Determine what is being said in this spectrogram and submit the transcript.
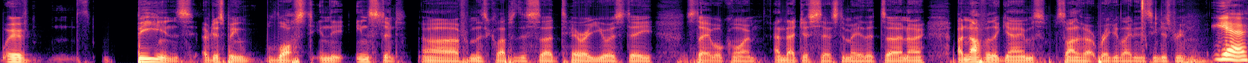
We've billions have just been lost in the instant uh, from this collapse of this uh, Terra USD stablecoin, and that just says to me that uh, no, enough of the games. To start regulating this industry. Yeah,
